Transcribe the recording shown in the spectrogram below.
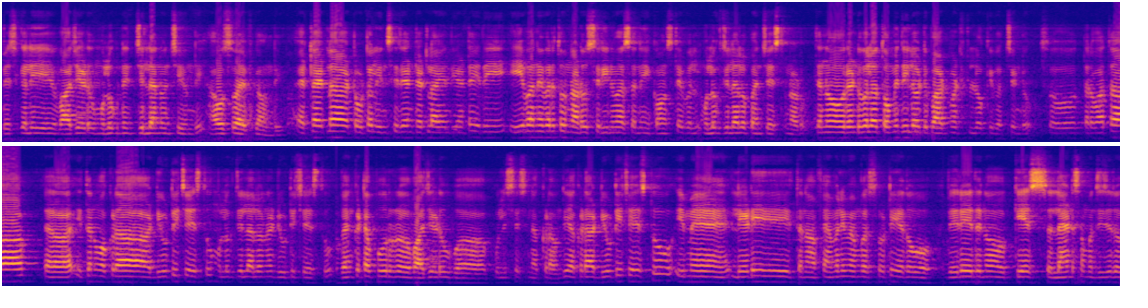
బేసికలీ వాజేడు ములుగు జిల్లా నుంచి ఉంది. హౌస్ వైఫ్గా ఉంది. ఎట్లా ఎట్లా టోటల్ ఇన్సిడెంట్ ఎట్లా అయింది అంటే ఇది ఏ వన్ ఎవరితో ఉన్నాడు శ్రీనివాస్ అని కానిస్టేబుల్ ములుగు జిల్లాలో పనిచేస్తున్నాడు. ఇతను రెండు వేల తొమ్మిదిలో డిపార్ట్మెంట్లోకి వచ్చిండు. సో తర్వాత uh, ఇతను అక్కడ డ్యూటీ చేస్తూ ములుగు జిల్లాలోనే డ్యూటీ చేస్తూ వెంకటపూర్ వాజేడు uh, పోలీస్ స్టేషన్ అక్కడ ఉంది. అక్కడ డ్యూటీ చేస్తూ ఈమె లేడీ తన ఫ్యామిలీ మెంబర్స్ తోటి ఏదో వేరే ఏదైనా కేస్ ల్యాండ్ సంబంధించిన జీరో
